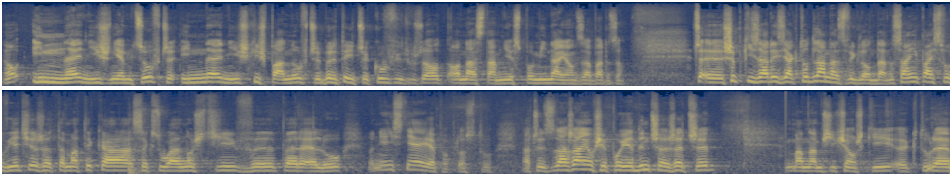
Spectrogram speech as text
no, inne niż Niemców, czy inne niż Hiszpanów, czy Brytyjczyków, już o, o nas tam nie wspominając za bardzo. E, szybki zarys, jak to dla nas wygląda. No sami Państwo wiecie, że tematyka seksualności w PRL-u no nie istnieje po prostu. Znaczy zdarzają się pojedyncze rzeczy, mam na myśli książki, e, które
